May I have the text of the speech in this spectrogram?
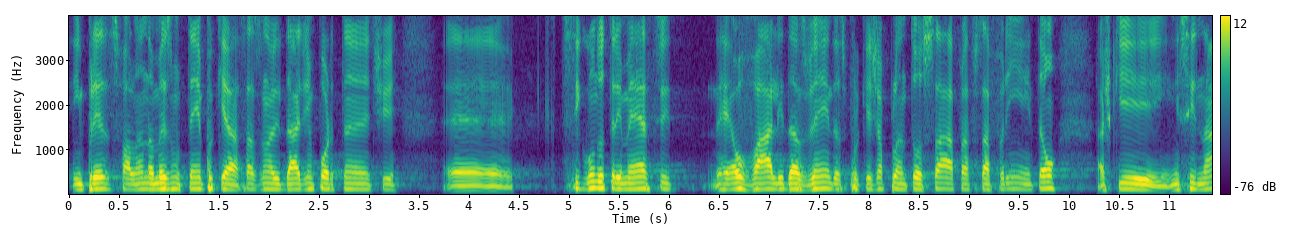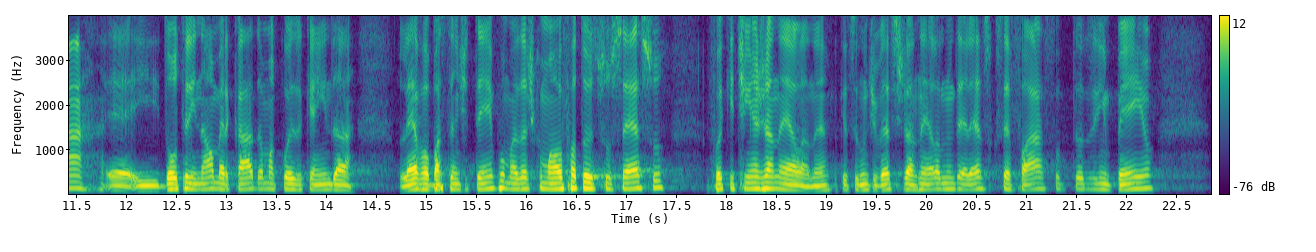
empresas falando ao mesmo tempo que a sazonalidade é importante, é, segundo trimestre é o vale das vendas, porque já plantou safra, safrinha. Então, acho que ensinar é, e doutrinar o mercado é uma coisa que ainda leva bastante tempo, mas acho que o maior fator de sucesso foi que tinha janela, né? Porque se não tivesse janela, não interessa o que você faça, o teu desempenho,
